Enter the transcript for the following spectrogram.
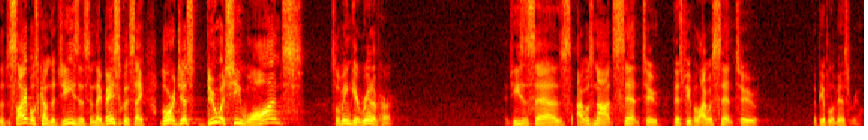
The disciples come to Jesus and they basically say, Lord, just do what she wants so we can get rid of her. And Jesus says, I was not sent to this people, I was sent to the people of Israel,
